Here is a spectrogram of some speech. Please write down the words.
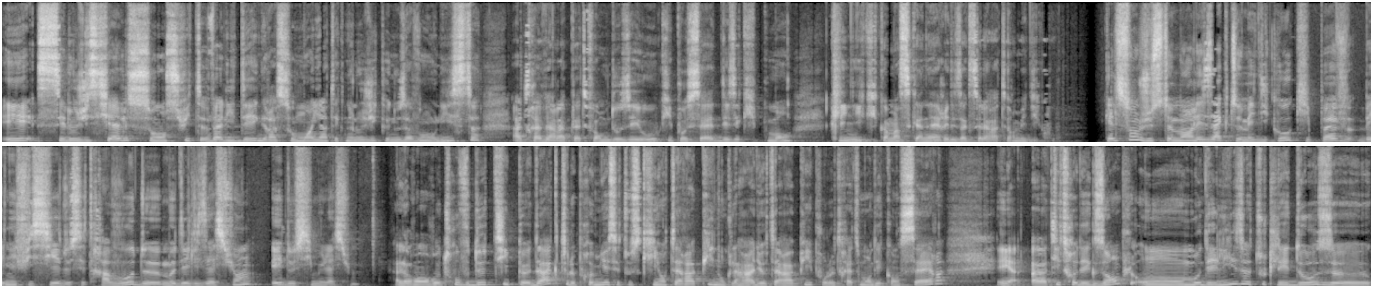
Et ces logiciels sont ensuite validés grâce aux moyens technologiques que nous avons au LIST à travers la plateforme Doseo qui possède des équipements cliniques comme un scanner et des accélérateurs médicaux. Quels sont justement les actes médicaux qui peuvent bénéficier de ces travaux de modélisation et de simulation? Alors on retrouve deux types d'actes. Le premier, c'est tout ce qui est en thérapie, donc la radiothérapie pour le traitement des cancers. Et à titre d'exemple, on modélise toutes les doses euh,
